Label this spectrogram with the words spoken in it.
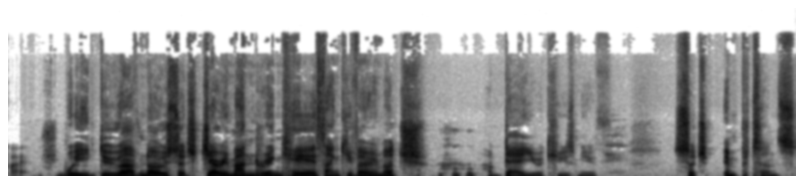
But We do have no such gerrymandering here, thank you very much. How dare you accuse me of such impotence?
